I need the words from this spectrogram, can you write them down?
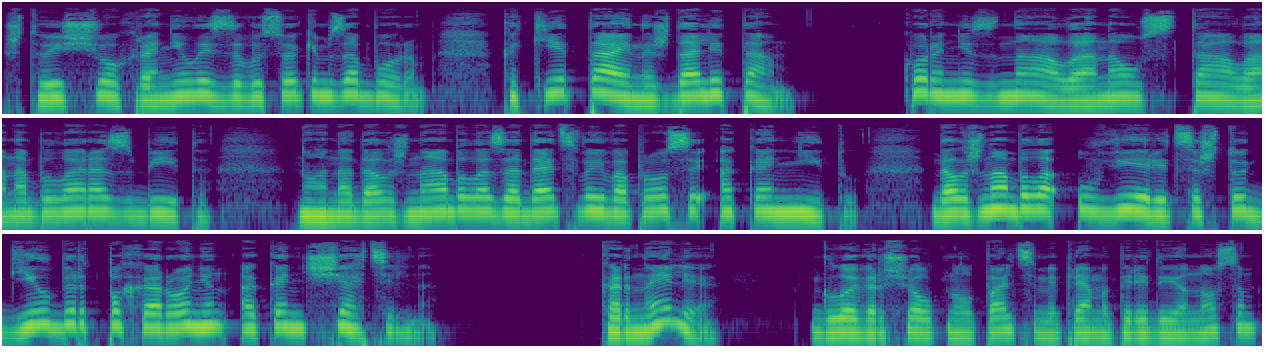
что еще хранилось за высоким забором? Какие тайны ждали там? Кора не знала, она устала, она была разбита. Но она должна была задать свои вопросы Акониту, должна была увериться, что Гилберт похоронен окончательно. «Корнелия?» — Гловер щелкнул пальцами прямо перед ее носом,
